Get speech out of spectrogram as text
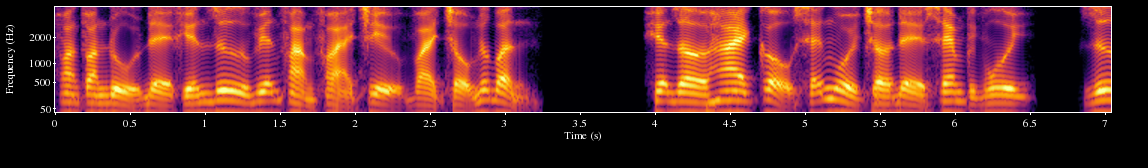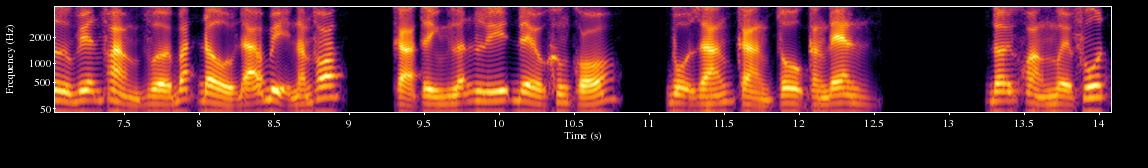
hoàn toàn đủ để khiến dư viễn phàm phải chịu vài chậu nước bẩn. Hiện giờ hai cậu sẽ ngồi chờ để xem kịch vui, dư viễn phàm vừa bắt đầu đã bị nắm vót cả tình lẫn lý đều không có, bộ dáng càng tô càng đen. Đợi khoảng mười phút,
